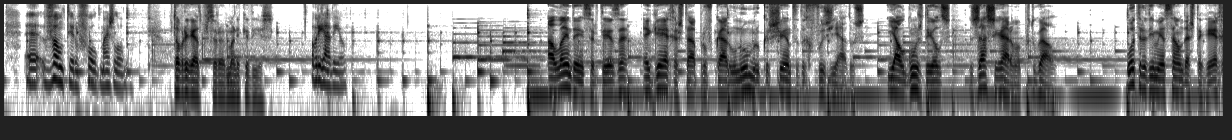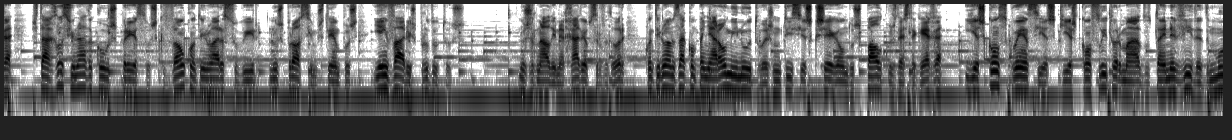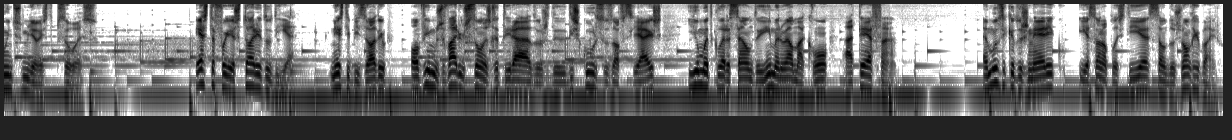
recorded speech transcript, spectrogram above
vão ter o fogo mais longo. Muito obrigado, professora Mónica Dias. Obrigada eu. Além da incerteza, a guerra está a provocar um número crescente de refugiados e alguns deles já chegaram a Portugal. Outra dimensão desta guerra está relacionada com os preços que vão continuar a subir nos próximos tempos e em vários produtos. No jornal e na Rádio Observador, continuamos a acompanhar ao minuto as notícias que chegam dos palcos desta guerra e as consequências que este conflito armado tem na vida de muitos milhões de pessoas. Esta foi a história do dia. Neste episódio, ouvimos vários sons retirados de discursos oficiais e uma declaração de Emmanuel Macron à TF1. A música do genérico e a sonoplastia são do João Ribeiro.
